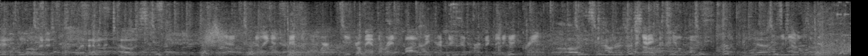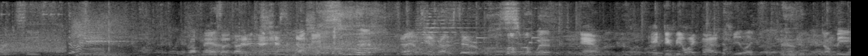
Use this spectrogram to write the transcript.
Man, these needles are just flipping him in the toes. Yeah, it's really good space where he's drumming at the right spot and like drifting just perfectly to get great. Oh, these counters are so Getting some shield pokes yeah, the needles. are hard to see. Rough Man. good, good shit from Dumpy. Swift, That was terrible. swift. Damn, it do be like that. Be like that. Dumpy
